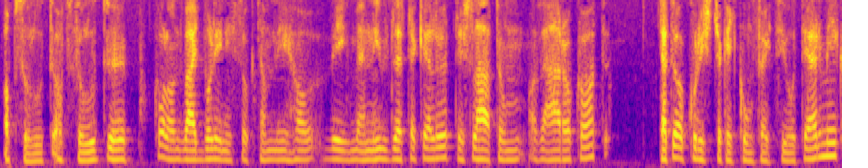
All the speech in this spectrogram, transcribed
Abszolút, abszolút. Kalandvágyból én is szoktam néha végigmenni üzletek előtt, és látom az árakat, tehát akkor is csak egy konfekció termék,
